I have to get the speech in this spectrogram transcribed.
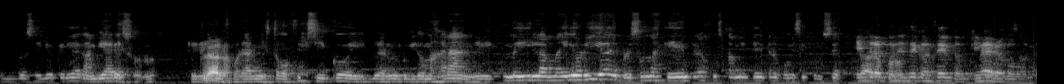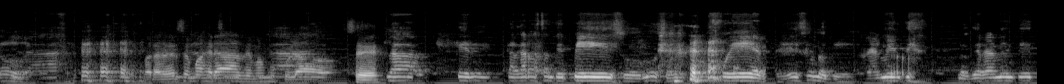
Entonces yo quería cambiar eso, ¿no? Quería Claro. mejorar mi estado físico y verme un poquito más grande. Y la mayoría de personas que entran justamente entran con ese concepto. Entra Claro, con ¿no? ese concepto, claro, como todo. para verse más grande, más musculado. Sí. Claro, cargar bastante peso, ¿no? O sea, fuerte. Eso es lo que realmente, lo que realmente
